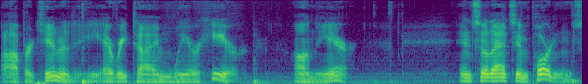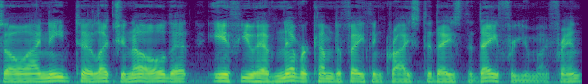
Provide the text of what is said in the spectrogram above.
opportunity every time we are here on the air. And so that's important. So I need to let you know that if you have never come to faith in Christ, today's the day for you, my friend.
